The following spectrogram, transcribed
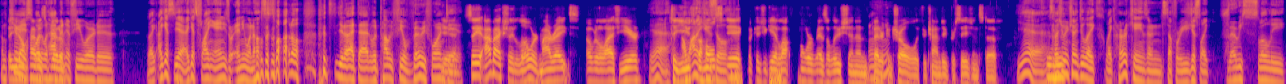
I'm But curious what would happen of- if you were to, like, I guess, yeah, I guess flying Annie's or anyone else's model, it's, you know, at that would probably feel very foreign to you. See, I've actually lowered my rates over the last year Yeah. to I use wanna the whole use the- stick because you get a lot more resolution and better Mhm. control if you're trying to do precision stuff. Yeah, Mm-hmm. especially when you're trying to do like like hurricanes and stuff, where you just like very slowly,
